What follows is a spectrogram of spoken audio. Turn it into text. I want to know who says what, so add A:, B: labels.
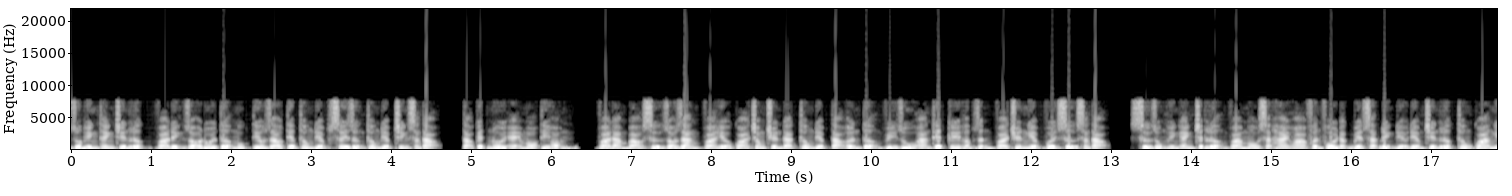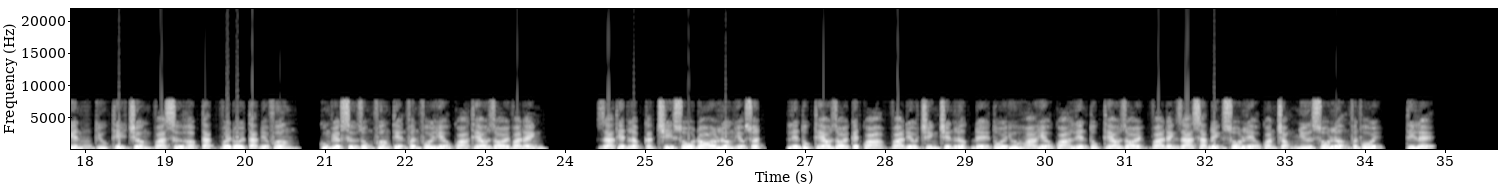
A: giúp hình thành chiến lược và định rõ đối tượng mục tiêu giao tiếp thông điệp xây dựng thông điệp chính sáng tạo, tạo kết nối e mỏ tỉ hòn, và đảm bảo sự rõ ràng và hiệu quả trong truyền đạt thông điệp tạo ấn tượng vì dù ản thiết kế hấp dẫn và chuyên nghiệp với sự sáng tạo, sử dụng hình ảnh chất lượng và màu sắc hài hòa phân phối đặc biệt xác định địa điểm chiến lược thông qua nghiên cứu thị trường và sự hợp tác với đối tác địa phương, cùng việc sử dụng phương tiện phân phối hiệu quả theo dõi và đánh giá thiết lập các chỉ số đo lường hiệu suất, liên tục theo dõi kết quả và điều chỉnh chiến lược để tối ưu hóa hiệu quả liên tục theo dõi và đánh giá xác định số liệu quan trọng như số lượng phân phối, tỷ lệ,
